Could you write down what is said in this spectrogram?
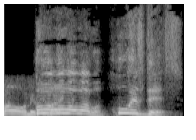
long. Whoa, whoa, whoa, whoa, whoa, whoa. Who is this?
